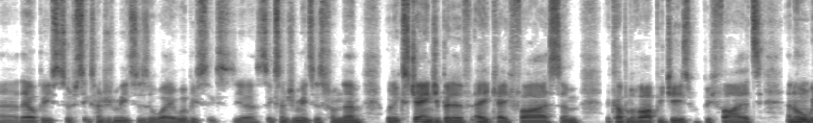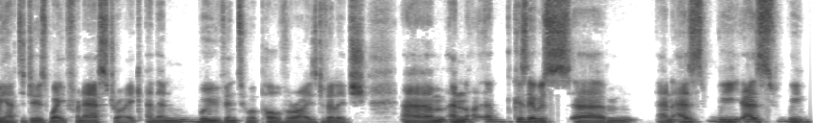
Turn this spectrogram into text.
Uh, they'll be sort of 600 meters away. We'll be six, yeah, 600 meters from them. We'll exchange a bit of AK fire, some a couple of RPGs would be fired, and all we have to do is wait for an airstrike and then move into a pulverized village. Um, and uh, because there was um, and as we as we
